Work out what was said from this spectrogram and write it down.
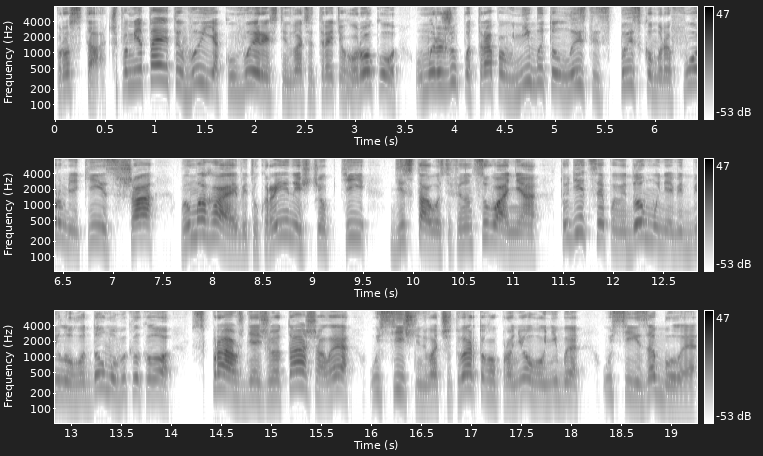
проста. Чи пам'ятаєте ви, як у вересні 23-го року у мережу потрапив нібито лист із списком реформ, які США вимагає від України, щоб ті дісталося фінансування? Тоді це повідомлення від Білого Дому викликало справжній ажіотаж, але у січні 24-го про нього ніби усі й забули.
